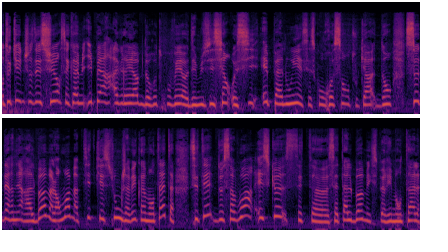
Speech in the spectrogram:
En tout cas, une chose est sûre, c'est quand même hyper agréable de retrouver euh, des musiciens aussi épanouis et c'est ce qu'on ressent en tout cas dans ce dernier album. Alors moi, ma petite question que j'avais quand même en tête, c'était de savoir est-ce que cet, euh, cet album expérimental,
